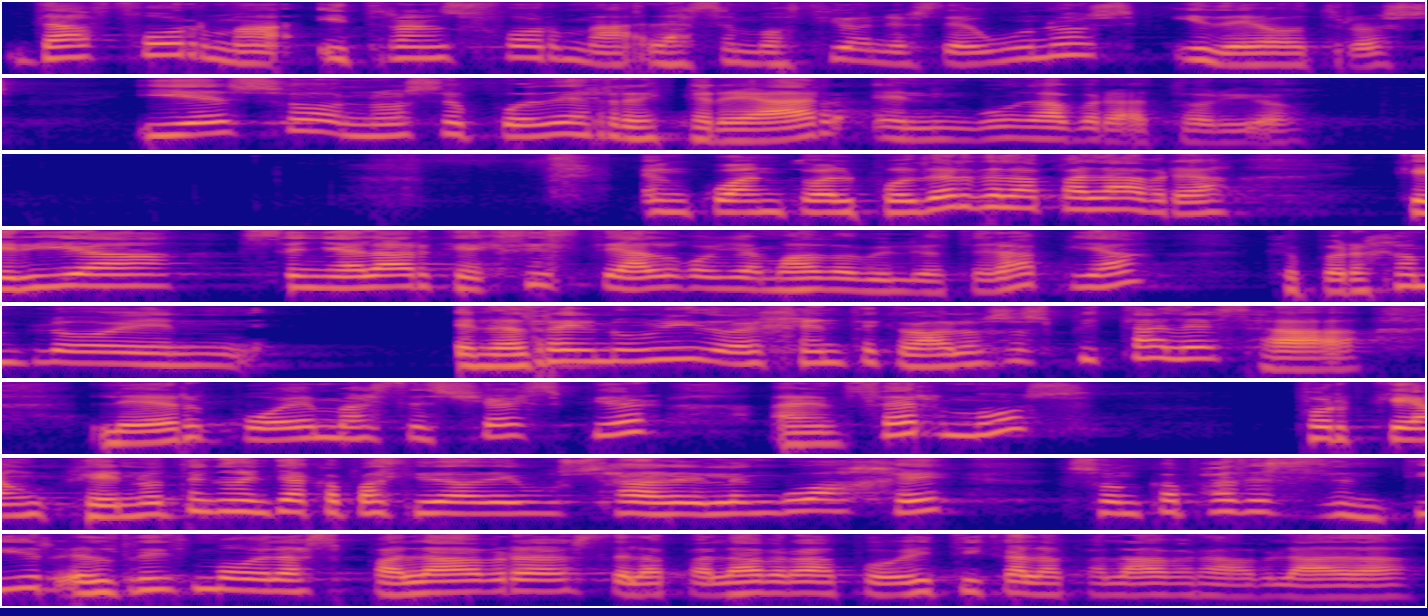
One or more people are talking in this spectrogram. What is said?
da forma y transforma las emociones de unos y de otros. Y eso no se puede recrear en ningún laboratorio. En cuanto al poder de la palabra, quería señalar que existe algo llamado biblioterapia, que por ejemplo en, el Reino Unido hay gente que va a los hospitales a leer poemas de Shakespeare a enfermos porque aunque no tengan ya capacidad de usar el lenguaje, son capaces de sentir el ritmo de las palabras, de la palabra poética, la palabra hablada.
